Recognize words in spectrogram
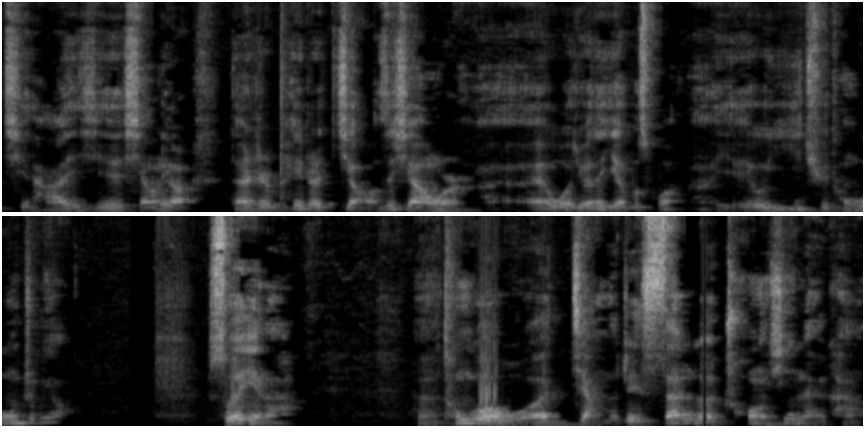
其他一些香料，但是配着饺子香味儿，哎，我觉得也不错啊，也有异曲同工之妙。所以呢，呃，通过我讲的这三个创新来看啊，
